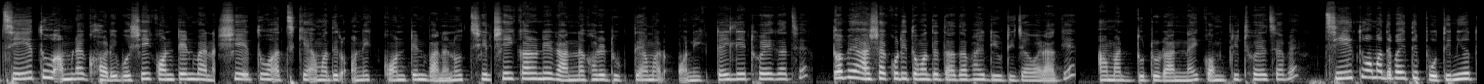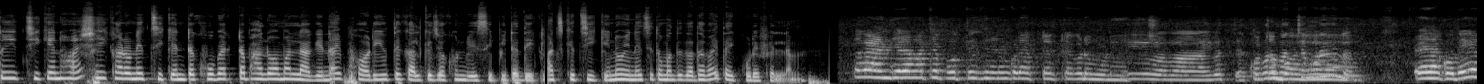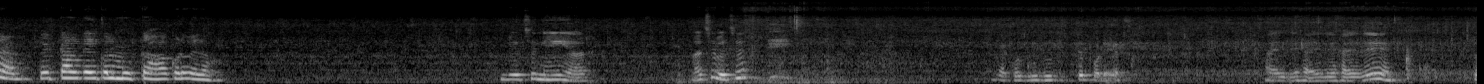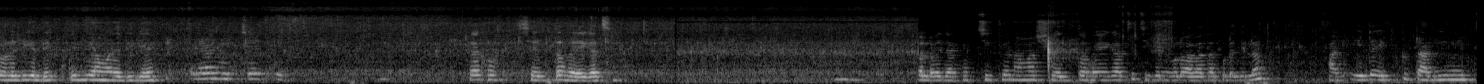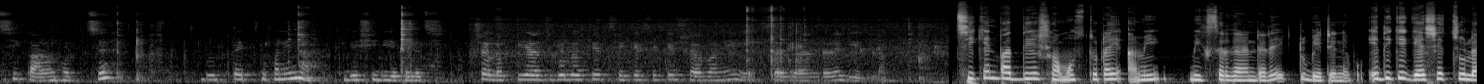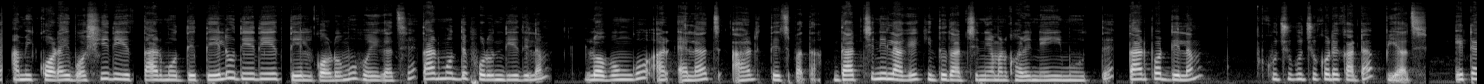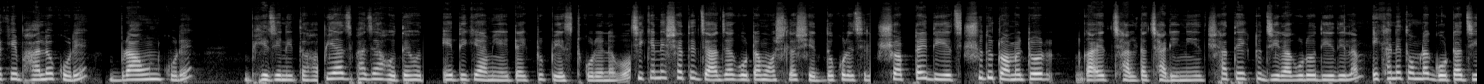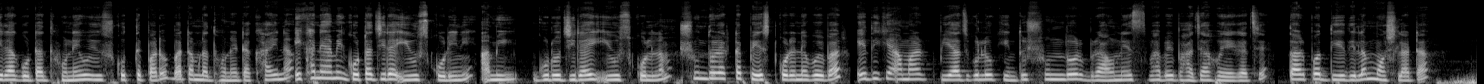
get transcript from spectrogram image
যেহেতু আমরা ঘরে বসেই কন্টেন্ট বানাই, সেহেতু আজকে আমাদের অনেক কন্টেন্ট বানানোর ছিল। সেই কারণে রান্নাঘরে ঢুকতে আমার অনেকটাই লেট হয়ে গেছে। তবে আশা করি তোমাদের দাদা ভাই ডিউটি যাওয়ার আগে আমার দুটো রান্নাই কমপ্লিট হয়ে যাবে। যেহেতু আমাদের বাড়িতে প্রতিনিয়তই চিকেন হয় সেই কারণে চিকেনটা খুব একটা ভালো আমার লাগে না। ফর ইউতে কালকে যখন রেসিপিটা দেখলাম আজকে চিকেনও এনেছে তোমাদের দাদা ভাই তাই করে ফেললাম। প্রত্যেক দিন করে একটা একটা করে মনে হয়। এ বাবা এবার এত বাচ্চা মরে গেল? এ দেখো দেখে না পেটটা হালকা এই করলে মুখটা হা করে এ দেখো বেঁচে নেই আর। আছে বেঁচে? দেখো দুধ উঠতে পড়ে গেছে। হাই রে হাই রে হাই রে। তোর এদিকে দেখতে গিয়ে আমার এদিকে দেখো সেদ্ধ হয়ে গেছে। চলো দেখো চিকেন আমার সেদ্ধ হয়ে গেছে। চিকেনগুলো আলাদা করে দিলাম। আর এটা একটু টাড়িয়ে নিচ্ছি কারণ হচ্ছে দুধটা একটুখানি না বেশি দিয়ে ফেলেছি। চলো পেঁয়াজগুলোকে ছেঁকে ছেঁকে সব আমি মিক্সার গ্রাইন্ডারে দিয়ে দিলাম। চিকেন বাদ দিয়ে সমস্তটাই আমি মিক্সার গ্রাইন্ডারে একটু বেটে নেব। এদিকে গ্যাসের চুলায় আমি কড়াই বসিয়ে দিয়ে, তার মধ্যে তেলও দিয়ে দিয়ে, তেল গরমও হয়ে গেছে। তার মধ্যে ফোড়ন দিয়ে দিলাম লবঙ্গ আর এলাচ আর তেজপাতা। দারচিনি লাগে, কিন্তু দারচিনি আমার ঘরে নেই এই মুহূর্তে। তারপর দিলাম কুচু কুচু করে কাটা পেঁয়াজ। এটাকে ভালো করে ব্রাউন করে ভেজে নিতে হবে। পেঁয়াজ ভাজা হতে হতে এদিকে আমি এটা একটু পেস্ট করে নেব। চিকেনের সাথে যা যা গোটা মশলা সেদ্ধ করেছিলাম, সবটাই দিয়েছি। শুধু টমেটোর গায়ের ছালটা ছাড়িয়ে নিয়ে সাথে একটু জিরা গুঁড়ো দিয়ে দিলাম। এখানে তোমরা গোটা জিরা, গোটা ধনেও ইউজ করতে পারো বাট আমরা ধনেটা খাই না। এখানে আমি গোটা জিরা ইউজ করিনি। আমি গুঁড়ো জিরাই ইউজ করলাম। সুন্দর একটা পেস্ট করে নেব এবার। এদিকে আমার পেঁয়াজগুলো কিন্তু সুন্দর ব্রাউনেস ভাবে ভাজা হয়ে গেছে। তারপর দিয়ে দিলাম মশলাটা।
